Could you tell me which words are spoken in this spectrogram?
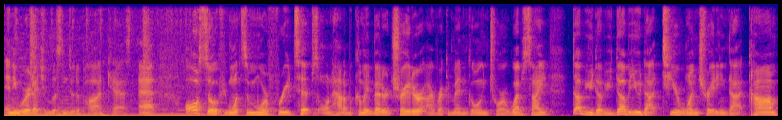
anywhere that you listen to the podcast at. Also, if you want some more free tips on how to become a better trader, I recommend going to our website, www.tier1trading.com.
